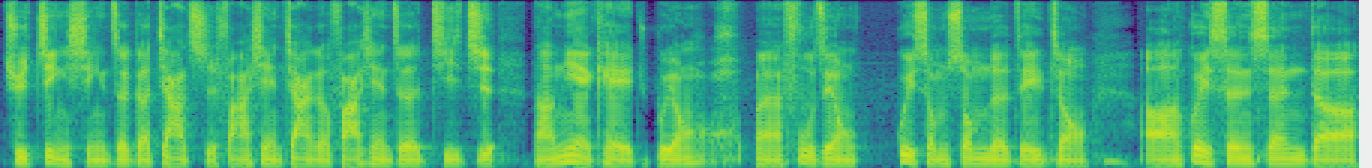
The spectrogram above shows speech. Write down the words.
去进行这个价值发现、价格发现这个机制，然后你也可以不用呃付这种贵松松的这种。啊，贵生生的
